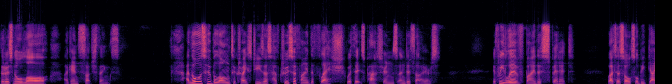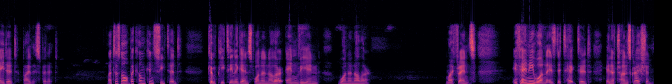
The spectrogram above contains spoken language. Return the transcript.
There is no law against such things. And those who belong to Christ Jesus have crucified the flesh with its passions and desires. If we live by the Spirit, let us also be guided by the Spirit. Let us not become conceited, competing against one another, envying one another. My friends, if anyone is detected in a transgression,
